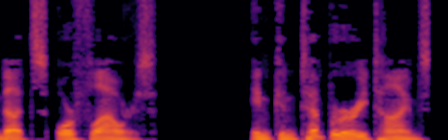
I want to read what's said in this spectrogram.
nuts, or flowers. In contemporary times,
